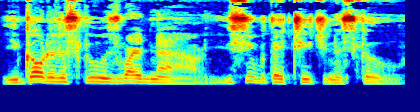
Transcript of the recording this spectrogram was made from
You go to the schools right now. You see what they teaching in schools.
